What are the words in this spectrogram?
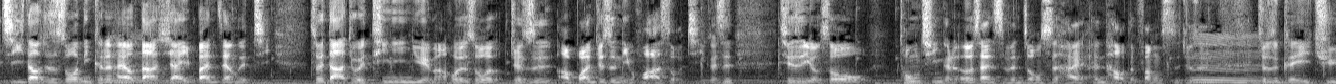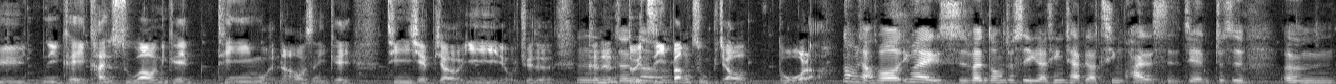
挤到就是说你可能还要搭下一班这样的挤，所以大家就会听音乐嘛，或者说就是啊，不然就是你滑手机。可是其实有时候。通勤可能二三十分钟是还很好的方式，就是、嗯、就是可以去，你可以看书啊，你可以听英文啊，或是你可以听一些比较有意义的，我觉得可能对自己帮助比较多啦。那我们想说，因为十分钟就是一个听起来比较轻快的时间，就是嗯。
